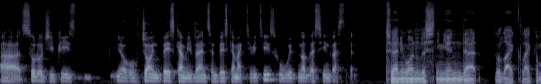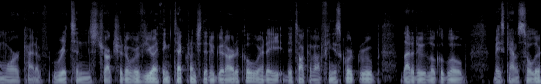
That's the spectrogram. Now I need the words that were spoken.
uh, solo GPs you know, who've joined Basecamp events and Basecamp activities who we've not necessarily invested in. To anyone listening in that would like like a more kind of written, structured overview, I think TechCrunch did a good article where they they talk about Phoenix Court Group, Latitude, Local Globe, Basecamp Solar,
